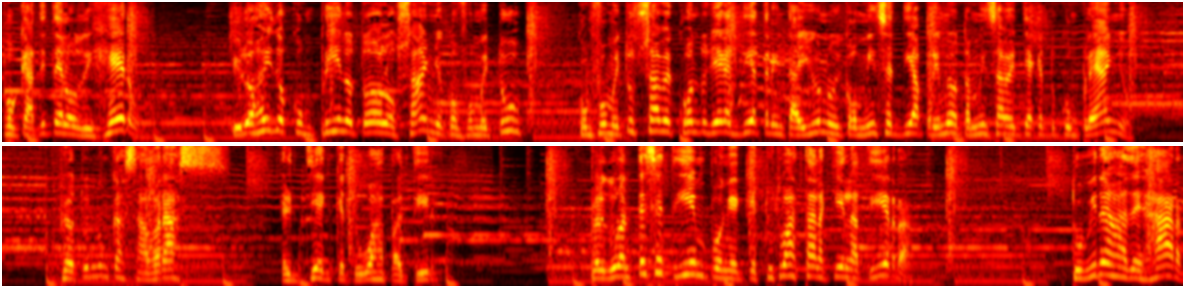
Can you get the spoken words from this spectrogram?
porque a ti te lo dijeron y lo has ido cumpliendo todos los años conforme tú, conforme tú sabes cuándo llega el día 31 y comienza el día primero, también sabes el día que tu cumpleaños. Pero tú nunca sabrás el día en que tú vas a partir. Pero durante ese tiempo en el que tú vas a estar aquí en la tierra, tú vienes a dejar,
